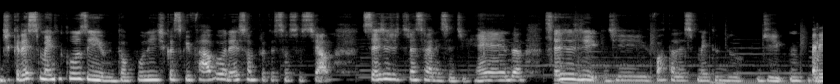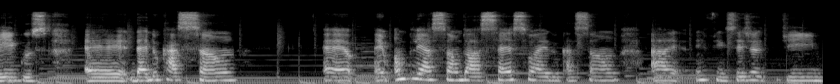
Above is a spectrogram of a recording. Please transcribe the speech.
de crescimento inclusivo, então políticas que favoreçam a proteção social, seja de transferência de renda, seja de, de fortalecimento do, de empregos, é, da educação, é, é, ampliação do acesso à educação, a, enfim, seja de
